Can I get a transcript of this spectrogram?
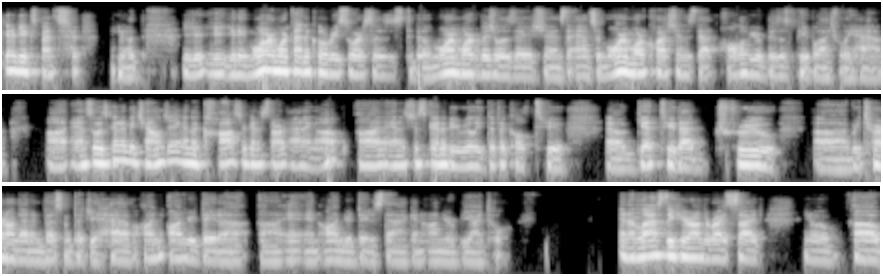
going to be expensive you know you, you need more and more technical resources to build more and more visualizations to answer more and more questions that all of your business people actually have uh, and so it's going to be challenging and the costs are going to start adding up. Uh, and it's just going to be really difficult to uh, get to that true uh, return on that investment that you have on, on your data uh, and, and, on your data stack and on your BI tool. And then lastly, here on the right side, you know, uh,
